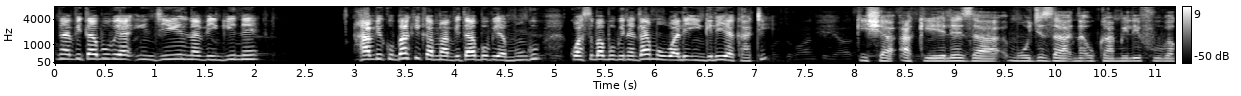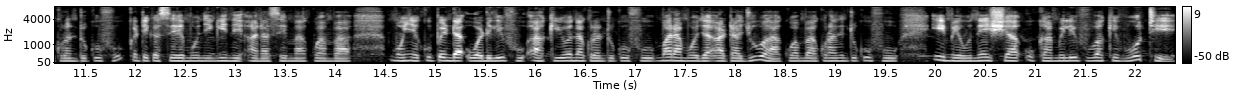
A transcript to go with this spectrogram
na vitabu vya injili na vingine havikubaki kama vitabu vya mungu kwa sababu binadamu waliingilia kati kisha akieleza muujiza na ukamilifu wa kurani tukufu. Katika sehemu nyingine anasema kwamba mwenye kupenda uadilifu akiona kurani tukufu mara moja atajua kwamba kurani tukufu imeonyesha ukamilifu wake wote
